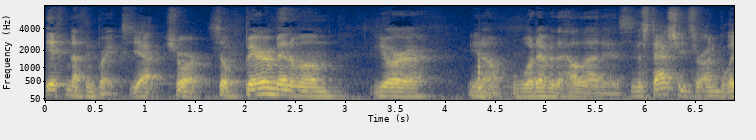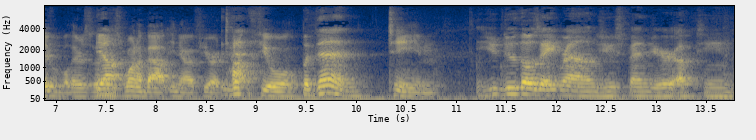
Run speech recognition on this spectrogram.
if nothing breaks. Yeah, sure. So bare minimum, you're, you know, whatever the hell that is. The stat sheets are unbelievable. There's, Yeah. there's one about you know if you're a top That- fuel But then team. you do those eight rounds, you spend your up team,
